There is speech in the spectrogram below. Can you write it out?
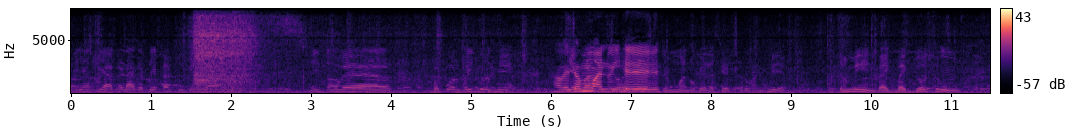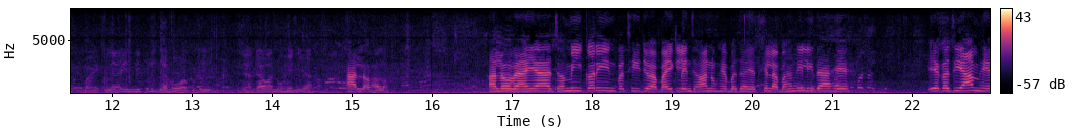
અહીંયાથી આગળ આગળ દેખાડશું ક્યાં જવાનું છે. અહીં તો હવે બપોર થઈ ગયો છે. હવે જમવાનું એટલે જમવાનું પહેલા સેટ કરવાનું છે. જમીન બાઈક બાઈક જોશું. બાઈક લઈને નીકળી જાવ આપણે. જ્યાં જવાનું છે ત્યાં. હાલો. હાલો. હાલો હવે અહીંયા જમી કરીને પછી જો આ બાઇક લઈને જવાનું છે બધાએ થેલા બાંધી લીધા હે એક હજી આમ હે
